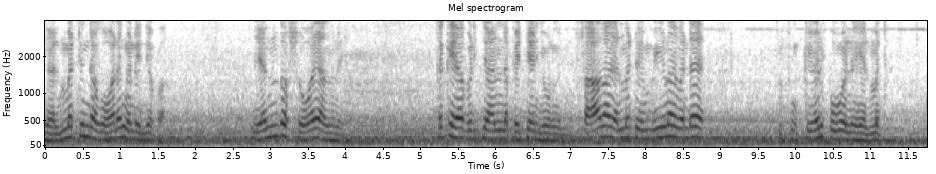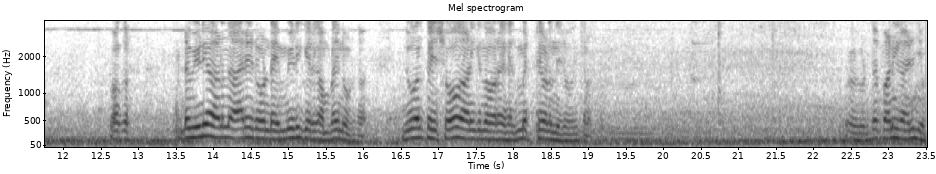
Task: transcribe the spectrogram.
ഹെൽമെറ്റിന്റെ കോലം കണ്ടില്ലപ്പാ എന്തോ ഷോയാന്നറിയാം ഇതൊക്കെയാ പിടിച്ച് ഞാനെന്നെ പെറ്റി അടിച്ചു കൊടുക്കുന്നത് സാധാ ഹെൽമെറ്റ് വീണ എന്റെ കയറി എന്റെ ഹെൽമെറ്റ് നോക്ക്. എന്റെ വീഡിയോ കാണുന്ന ആരെങ്കിലും ഉണ്ട് എം വി ഡിക്ക് ഒരു കംപ്ലൈന്റ് കൊടുക്കണം. ഇതുപോലത്തെ ഷോ കാണിക്കുന്ന കുറേ ഹെൽമെറ്റുകൾ നിരോധിക്കണം. ഇവിടുത്തെ പണി കഴിഞ്ഞു.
